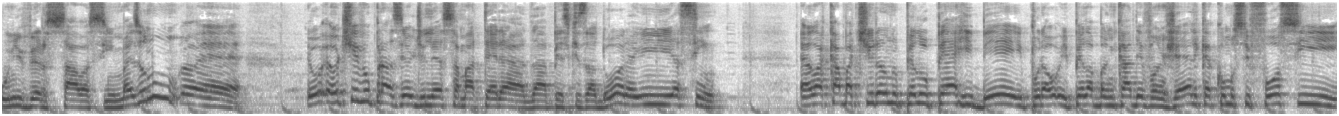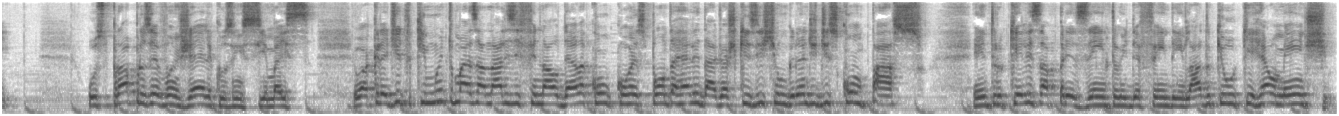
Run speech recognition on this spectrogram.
Universal, assim. Mas eu não. É, eu, eu tive o prazer de ler essa matéria da pesquisadora e, assim. Ela acaba tirando pelo PRB e, por, e pela bancada evangélica como se fosse os próprios evangélicos em si, mas eu acredito que muito mais a análise final dela com, corresponde à realidade. Eu acho que existe um grande descompasso entre o que eles apresentam e defendem lá do que o que realmente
